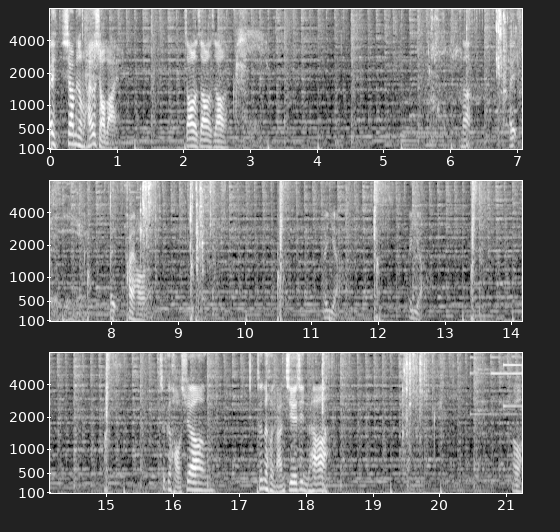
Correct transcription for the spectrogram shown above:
哎，下面怎么还有小白？糟了，糟了，糟了！那，哎，哎，太好了！哎呀，哎呀，这个好像真的很难接近他。哦，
